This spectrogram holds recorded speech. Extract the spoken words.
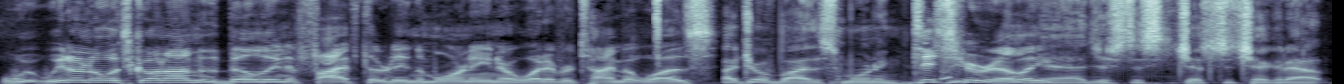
We, we don't know what's going on in the building at five thirty in the morning or whatever time it was. I drove by this morning. Did you really? Yeah, just to, just to check it out.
